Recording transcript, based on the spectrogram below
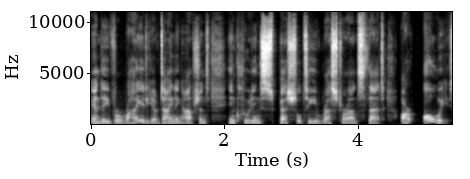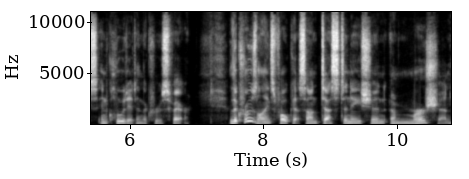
and a variety of dining options, including specialty restaurants that are always included in the cruise fare. The cruise line's focus on destination immersion,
